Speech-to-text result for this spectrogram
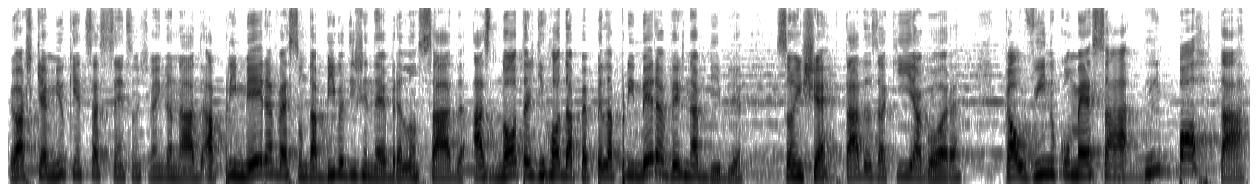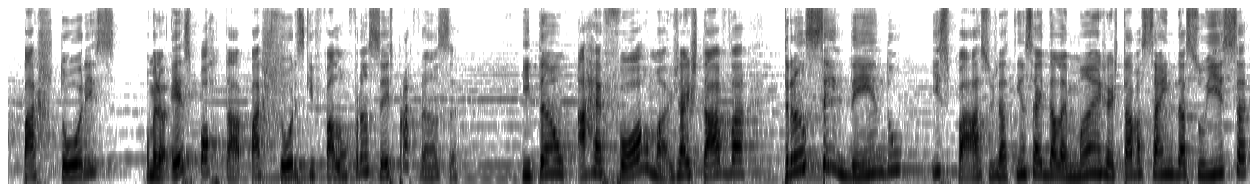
Eu acho que é 1560, se não estiver enganado. A primeira versão da Bíblia de Genebra é lançada. As notas de rodapé pela primeira vez na Bíblia são enxertadas aqui e agora. Calvino começa a importar pastores, ou melhor, exportar pastores que falam francês para a França. Então, a reforma já estava transcendendo espaço, já tinha saído da Alemanha, já estava saindo da Suíça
